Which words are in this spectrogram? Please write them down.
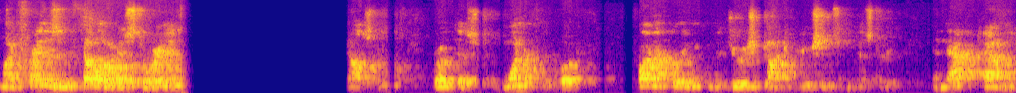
my friends and fellow historians wrote this wonderful book chronicling the Jewish contributions in history in Napa County.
